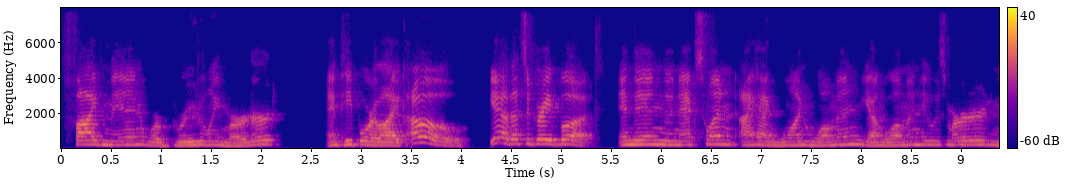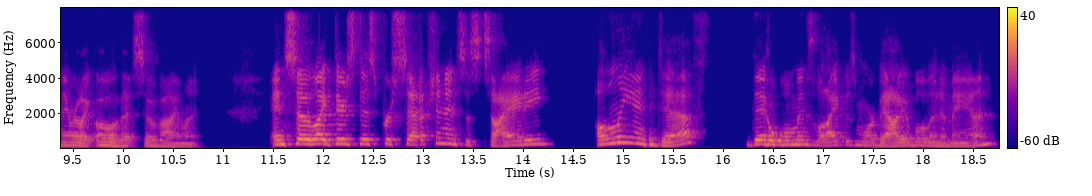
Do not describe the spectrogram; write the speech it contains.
Five men were brutally murdered, and people were like, "Oh, yeah, that's a great book." And then the next one, I had one woman, young woman, who was murdered, and they were like, "Oh, that's so violent." And so, like, there's this perception in society, only in death, that a woman's life is more valuable than a man.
